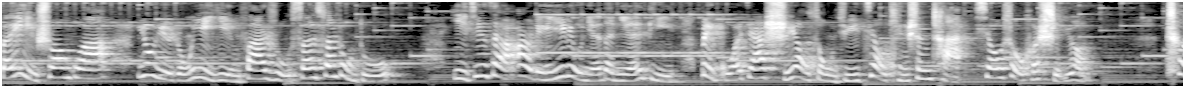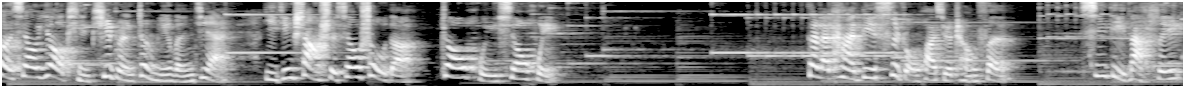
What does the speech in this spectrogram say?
苯乙双胍由于容易引发乳酸酸中毒，已经在二零一六年的年底被国家食药总局叫停生产、销售和使用，撤销药品批准证明文件，已经上市销售的召回销毁。再来看第四种化学成分，西地那非。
